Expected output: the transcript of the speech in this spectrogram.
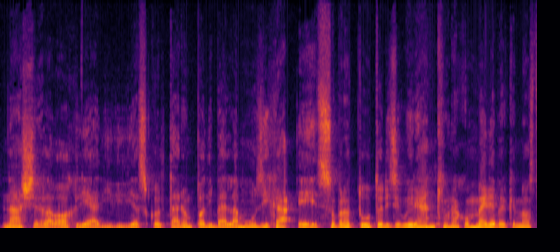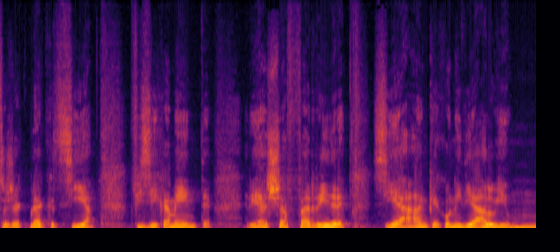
nascere la voglia di, di, di, ascoltare un po' di bella musica e soprattutto di seguire anche una commedia perché il nostro Jack Black sia fisicamente riesce a far ridere sia anche con i dialoghi un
